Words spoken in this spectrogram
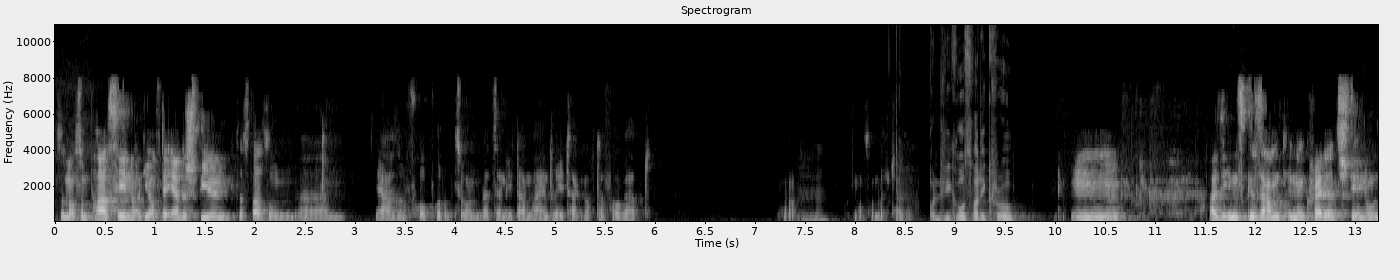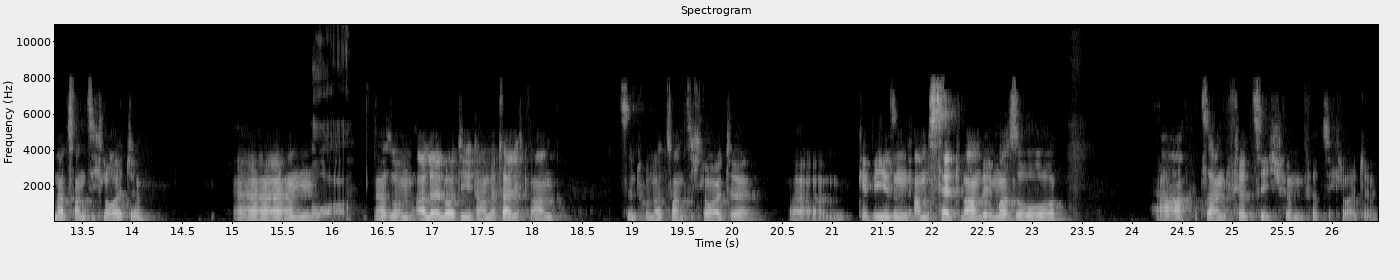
so noch so ein paar Szenen, die auf der Erde spielen. Das war so ein, ähm, ja, so Vorproduktion. Letztendlich da haben wir einen Drehtag noch davor gehabt. Ja, mhm. Und wie groß war die Crew? Mhm. Also insgesamt in den Credits stehen 120 Leute. Ähm, also alle Leute, die daran beteiligt waren, sind 120 Leute ähm, gewesen. Am Set waren wir immer so, ja, ich würde sagen 40, 45 Leute.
